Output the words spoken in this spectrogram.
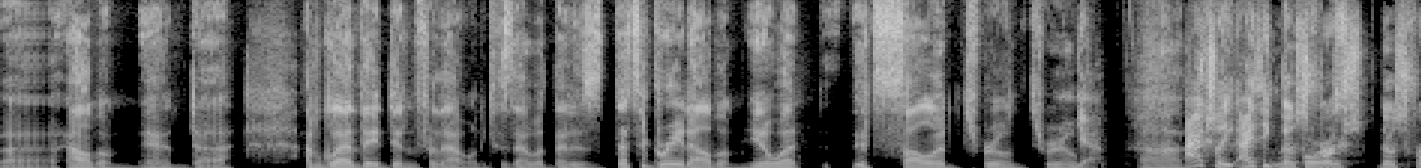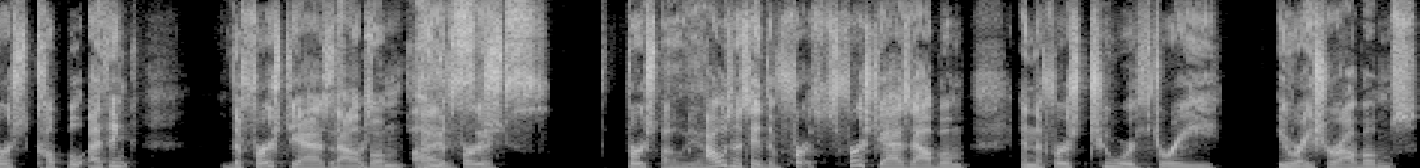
uh, album, and uh, I'm glad they didn't for that one because that that is that's a great album. You know what? It's solid through and through. Yeah. Uh, Actually, I think those course, first those first couple. I think the first Yaz the album five, and the first six. first. Oh yeah. I was gonna say the first first Yaz album and the first two or three Erasure albums.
